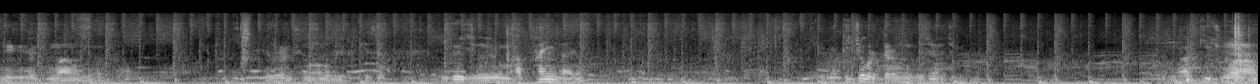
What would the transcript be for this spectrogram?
여기를 중앙으로 해갖고 여기를 중앙으로 이렇게 해서 이거 지금 여기 마판이 나요? 악기 쪽으로 들어가는 거죠 지금 악기 중앙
